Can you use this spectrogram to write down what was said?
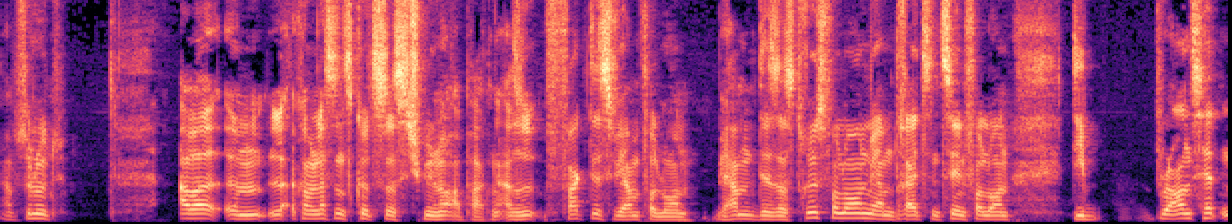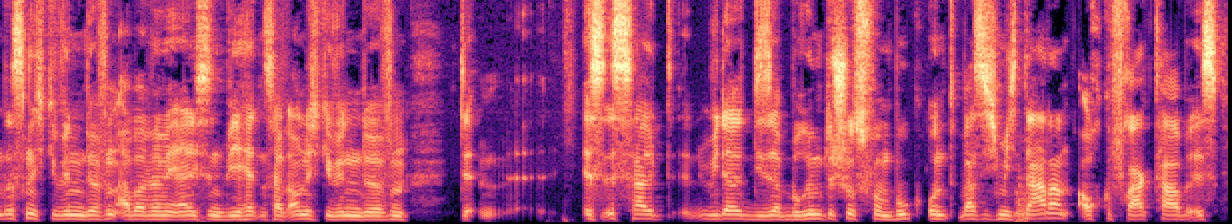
Absolut. Aber ähm, komm, lass uns kurz das Spiel noch abhaken. Also Fakt ist, wir haben verloren. Wir haben desaströs verloren, wir haben 13-10 verloren. Die Browns hätten das nicht gewinnen dürfen, aber wenn wir ehrlich sind, wir hätten es halt auch nicht gewinnen dürfen. Es ist halt wieder dieser berühmte Schuss vom Bug. Und was ich mich da dann auch gefragt habe, ist,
